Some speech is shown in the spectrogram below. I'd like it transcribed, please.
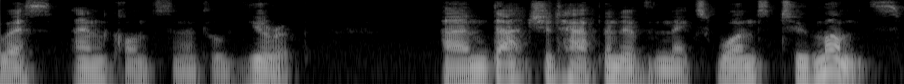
US, and continental Europe. And that should happen over the next one to two months.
